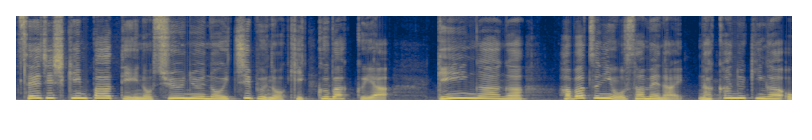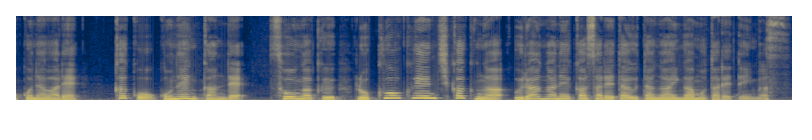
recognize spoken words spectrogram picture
政治資金パーティーの収入の一部のキックバックや議員側が派閥に収めない中抜きが行われ、過去5年間で総額6億円近くが裏金化された疑いが持たれています。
